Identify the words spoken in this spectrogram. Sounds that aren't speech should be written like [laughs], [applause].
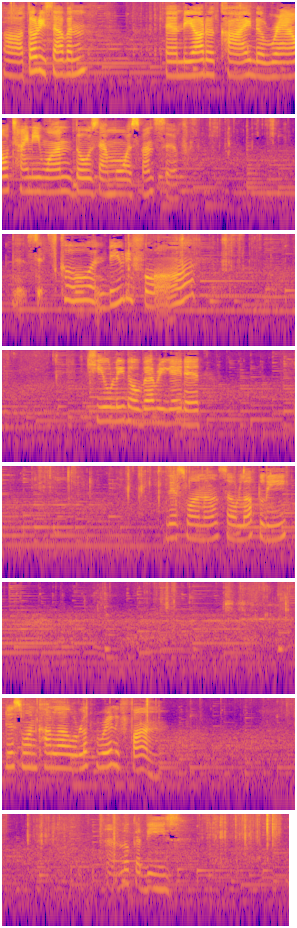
uh, 37 and the other kind the round tiny one those are more expensive. This is cool and beautiful. Cute little variegated. This one also lovely. This one color will look really fun look at these.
